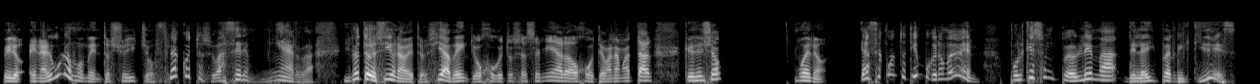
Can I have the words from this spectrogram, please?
pero en algunos momentos yo he dicho, flaco, esto se va a hacer mierda. Y no te lo decía una vez, te lo decía 20, ojo que esto se hace mierda, ojo que te van a matar, qué sé yo. Bueno, ¿y hace cuánto tiempo que no me ven? Porque es un problema de la hiperliquidez.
